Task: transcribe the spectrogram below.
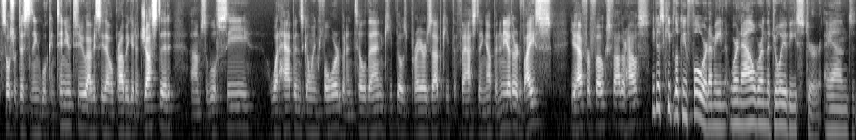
social distancing will continue to. Obviously, that will probably get adjusted. Um, so we'll see what happens going forward. But until then, keep those prayers up, keep the fasting up. And any other advice you have for folks, Father House? You just keep looking forward. I mean, we're now we're in the joy of Easter, and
